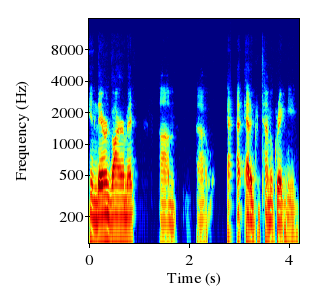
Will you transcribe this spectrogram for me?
in their environment um, uh, at, at, a time of great need.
